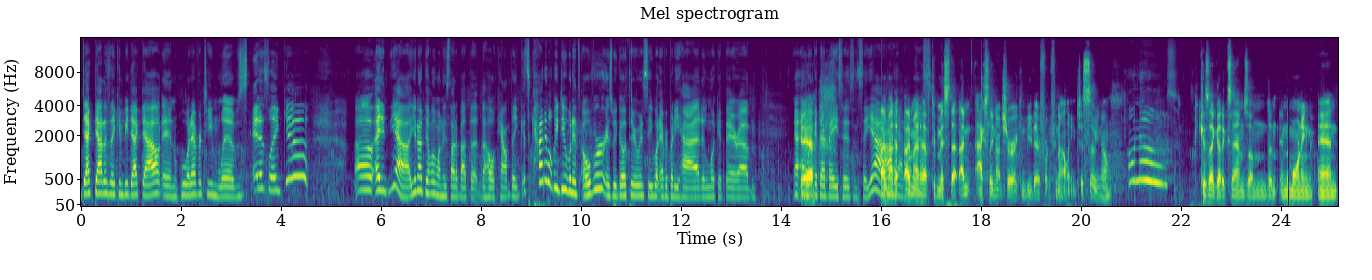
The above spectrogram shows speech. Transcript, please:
decked out as they can be decked out, and whatever team lives. And it's like yeah. Uh, and yeah, you're not the only one who's thought about the, the whole count thing. It's kind of what we do when it's over, is we go through and see what everybody had and look at their um, and, Yeah. look at their bases and say, yeah, I might, had I might this. have to miss that. I'm actually not sure I can be there for the finale, just so you know, Oh no. because I got exams on the in the morning, and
